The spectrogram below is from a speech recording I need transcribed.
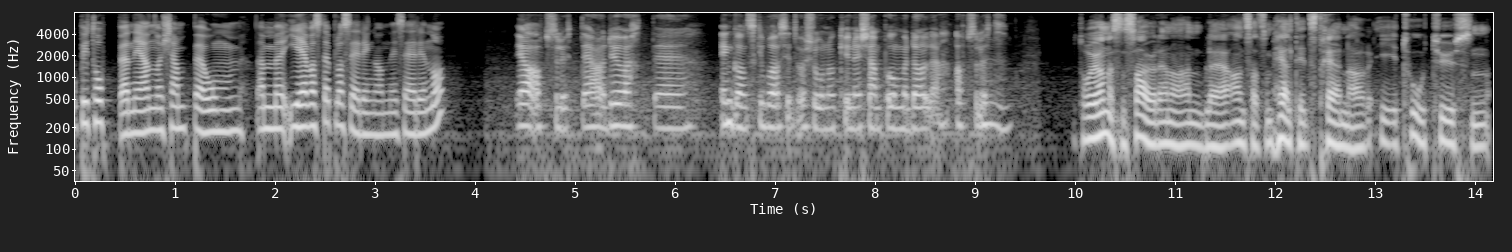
opp i toppen igjen og kjempe om de gjeveste plasseringene i serien nå? Ja, absolutt. Det hadde jo vært eh, en ganske bra situasjon å kunne kjempe om medalje. Absolutt. Tor Johannessen sa jo det når han ble ansatt som heltidstrener i 2006.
